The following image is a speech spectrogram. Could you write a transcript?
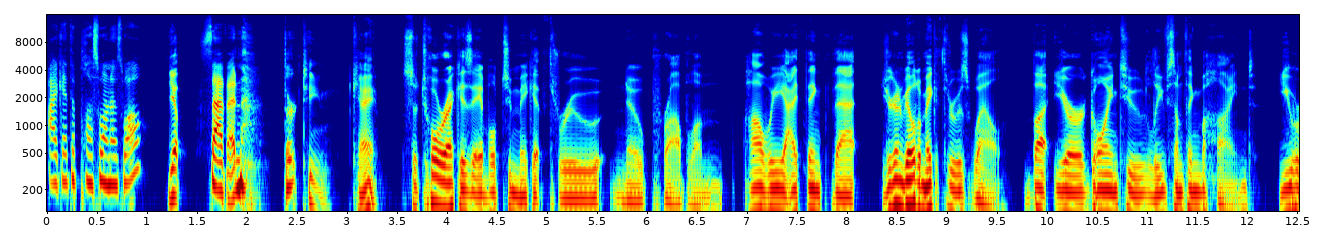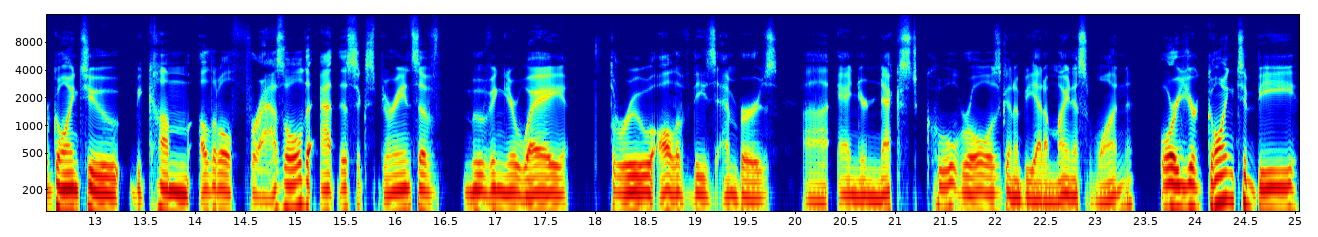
I get the plus one as well. Yep. Seven. 13. Okay. So Torek is able to make it through no problem. Hanwi, I think that you're going to be able to make it through as well, but you're going to leave something behind. You are going to become a little frazzled at this experience of moving your way through all of these embers, uh, and your next cool roll is going to be at a minus one, or you're going to be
